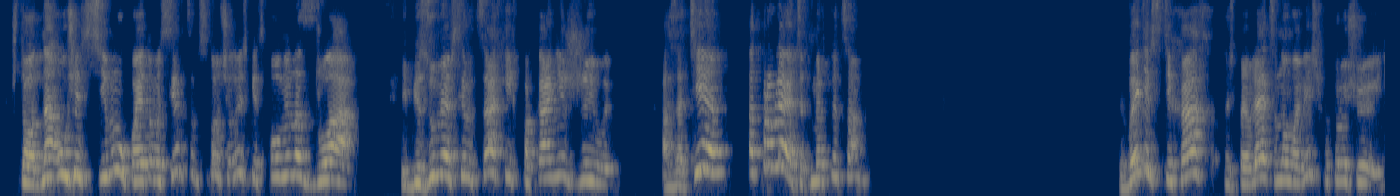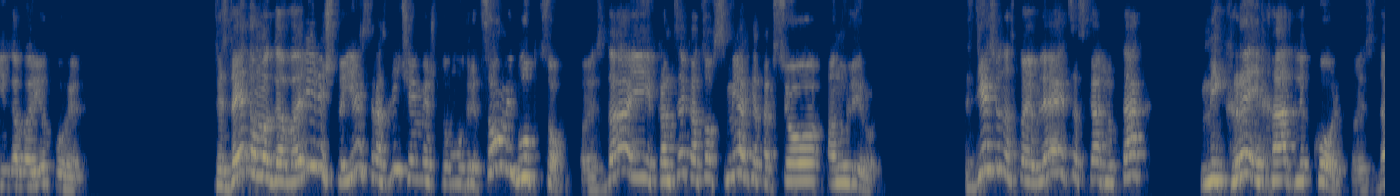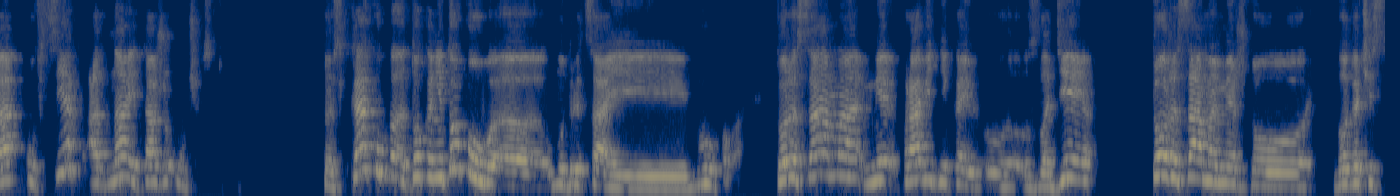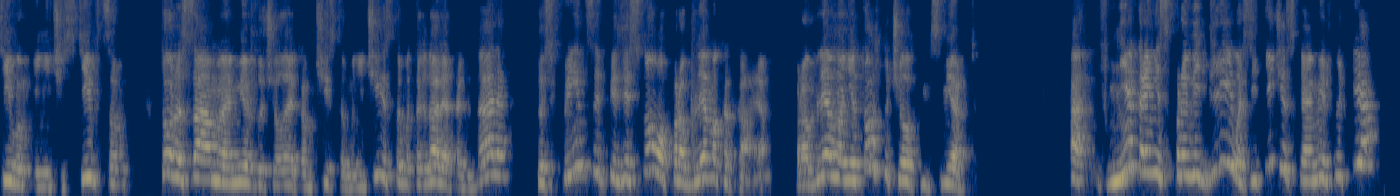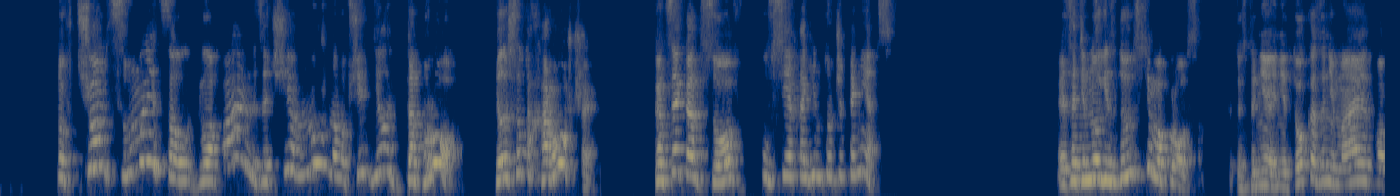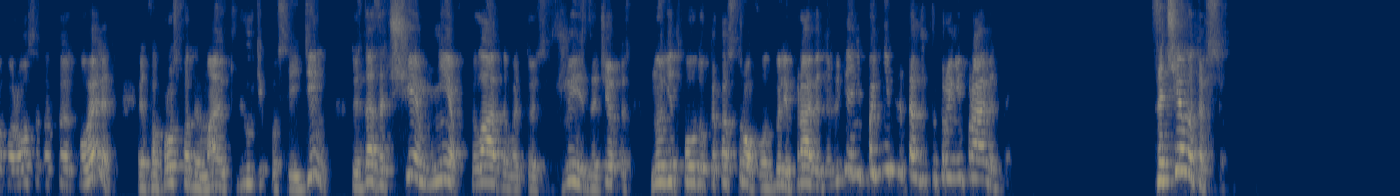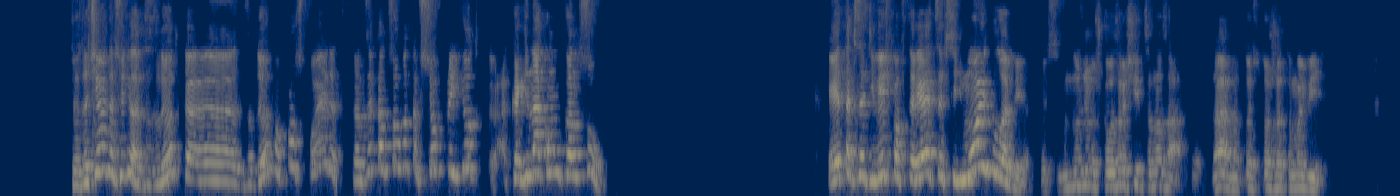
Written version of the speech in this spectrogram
Что одна участь всему, поэтому сердцем всего человеческого исполнено зла, и безумие в сердцах их, пока они живы, а затем отправляются к мертвецам. В этих стихах то есть, появляется новая вещь, которую еще не говорил Пуэль. То есть до этого мы говорили, что есть различия между мудрецом и глупцом. То есть, да, и в конце концов смерть это все аннулирует. Здесь у нас появляется, скажем так, микре и хадли коль. То есть, да, у всех одна и та же участь. То есть, как у, только не только у, э, у мудреца и глупого, то же самое праведника и злодея, то же самое между благочестивым и нечестивцем, то же самое между человеком чистым и нечистым и так далее, и так далее. То есть, в принципе, здесь снова проблема какая? Проблема не то, что человек смертен, а некая несправедливость этическая между тем, то в чем смысл глобальный, зачем нужно вообще делать добро, делать что-то хорошее? В конце концов, у всех один тот же конец. И, кстати, многие задаются этим вопросом. То есть это не, не только занимает вопрос этот Куэлет, этот вопрос поднимают люди по сей день. То есть, да, зачем мне вкладывать то есть, в жизнь, зачем, то есть, многие по поводу катастроф, вот были праведные люди, они погибли так же, которые неправедные. Зачем это все? То есть зачем это все делать? Задает, э, задает вопрос Коэлет. В конце концов, это все придет к одинаковому концу. Это, кстати, вещь повторяется в седьмой главе. То есть нужно немножко возвращаться назад. Да, то есть тоже это мы видим.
